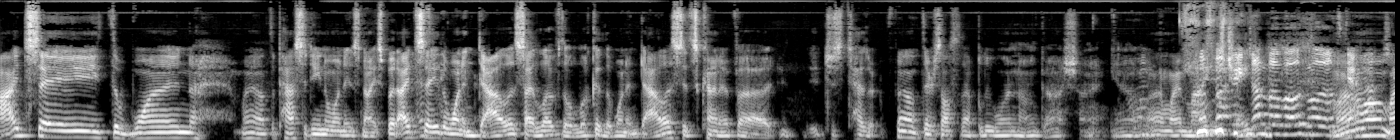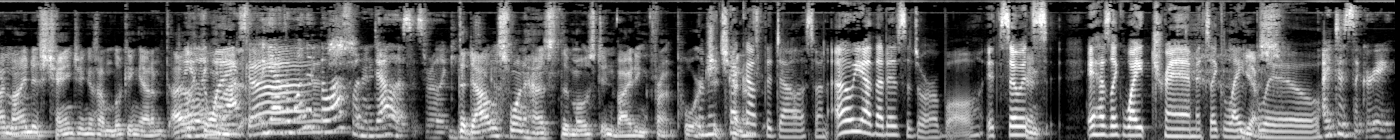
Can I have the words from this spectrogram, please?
I'd say the one. Well, the Pasadena one is nice, but I'd say the one in Dallas. I love the look of the one in Dallas. It's kind of uh, it just has a. Well, there's also that blue one. Oh gosh, I, you know, Mhm. my mind is changing. Jumbo bungalows. Well, my mind is changing as I'm looking at them. I Oh like the one. my in- Yeah, the one in the last one in Dallas is really cute. The Dallas one has the most inviting front porch. Let me It check kind out of, the Dallas one. Oh yeah, that is adorable. It's so it's it has like white trim. It's like light Yes. blue. I disagree.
